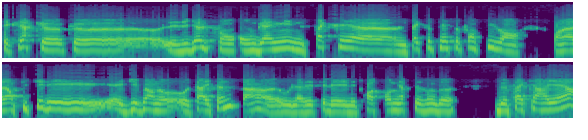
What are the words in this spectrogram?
c'est clair que, que les Eagles ont, gagné une sacrée, euh, une sacrée pièce offensive en, en allant piquer des AJ Brown aux, Titans, hein, où il avait fait les, trois premières saisons de, de sa carrière.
